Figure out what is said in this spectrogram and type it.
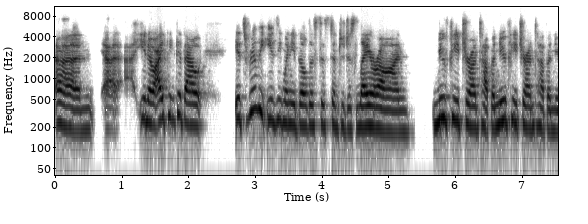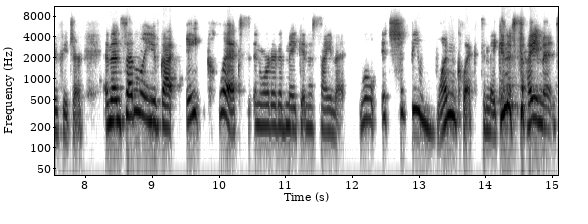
um uh, you know i think about it's really easy when you build a system to just layer on new feature on top of new feature on top of new feature. And then suddenly you've got eight clicks in order to make an assignment. Well, it should be one click to make an assignment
